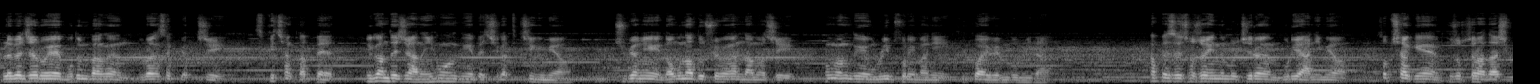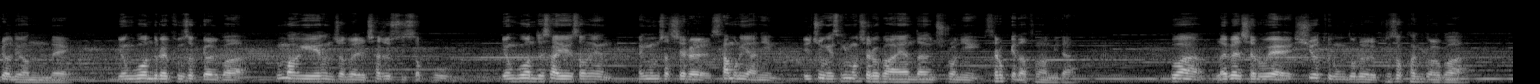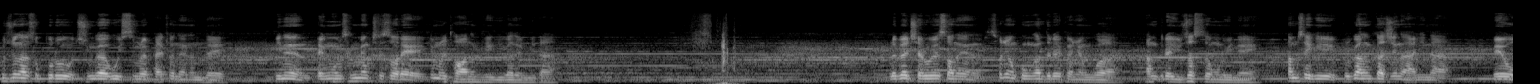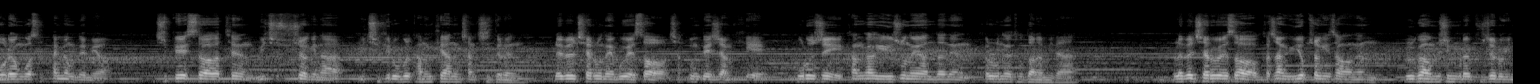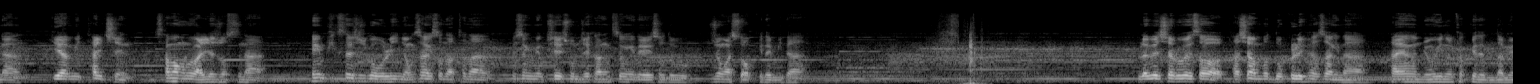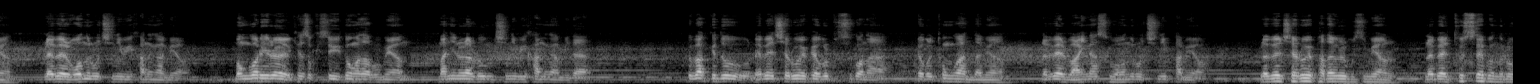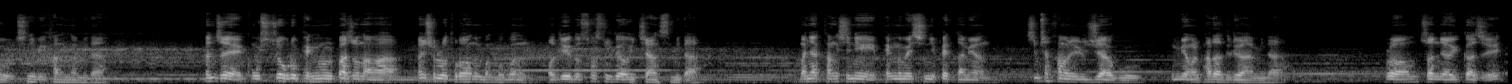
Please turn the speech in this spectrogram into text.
레벨 제로의 모든 방은 노란색 벽지, 스키창 카펫, 일관되지 않은 형광등의 배치가 특징이며 주변이 너무나도 조용한 나머지 형광등의 울림 소리만이 귓가에 맴돕니다. 카펫에 젖어있는 물질은 물이 아니며 섭취하기엔 부적절하다 식별되었는데 연구원들의 분석 결과 흑마기의 흔적을 찾을 수 있었고 연구원들 사이에서는 Backroom 자체를 사물이 아닌 일종의 생명체로 봐야 한다는 추론이 새롭게 나타납니다. 또한 레벨 제로의 CO2 농도를 분석한 결과 꾸준한 속도로 증가하고 있음을 밝혀내는데 이는 Backroom 생명체설에 힘을 더하는 계기가 됩니다. 레벨 제로에서는 선형 공간들의 변형과 방들의 유사성으로 인해 탐색이 불가능까지는 아니나 매우 어려운 것을 판명되며 GPS와 같은 위치 추적이나 위치 기록을 가능케 하는 장치들은 레벨 제로 내부에서 작동되지 않기에 오로지 감각에 의존해야 한다는 결론에 도달합니다. 레벨 제로에서 가장 위협적인 상황은 물과 음식물의 부재로 인한 기아 및 탈진, 사망으로 알려졌으나 Kane Pixels가 올린 영상에서 나타난 괴생명체의 존재 가능성에 대해서도 부정할 수 없게 됩니다. 레벨 제로에서 다시 한번 noclip 현상이나 다양한 요인을 겪게 된다면 레벨 1으로 진입이 가능하며 먼 거리를 계속해서 이동하다 보면 Manila Room 진입이 가능합니다. 그 밖에도 레벨 제로의 벽을 부수거나 벽을 통과한다면 레벨 마이너스 1으로 진입하며 레벨 제로의 바닥을 부수면 레벨 2-7으로 진입이 가능합니다. 현재 공식적으로 Backroom을 빠져나와 현실로 돌아오는 방법은 어디에도 서술되어 있지 않습니다. 만약 당신이 Backroom에 진입했다면 침착함을 유지하고 운명을 받아들여야 합니다. 그럼 전 여기까지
